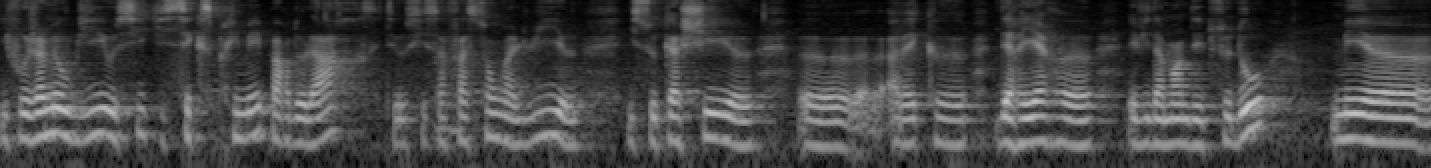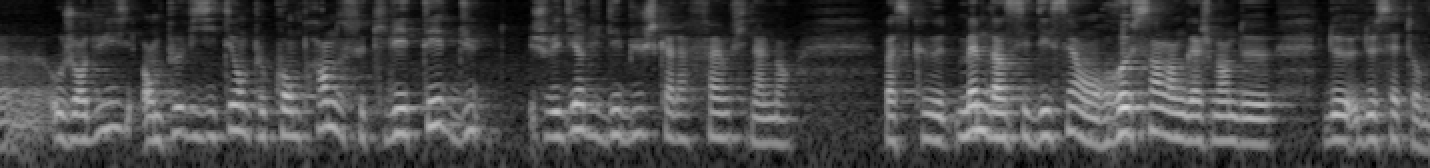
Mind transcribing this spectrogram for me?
il faut jamais oublier aussi qu'il s'exprimait par de l'art. C'était aussi sa façon à lui. il se cachait avec derrière évidemment des pseudos. Mais euh, aujourd'hui, on peut visiter, on peut comprendre ce qu'il était, du, je vais dire, du début jusqu'à la fin finalement. Parce que même dans ses dessins, on ressent l'engagement de, de, cet homme.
